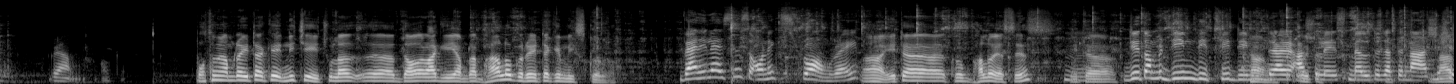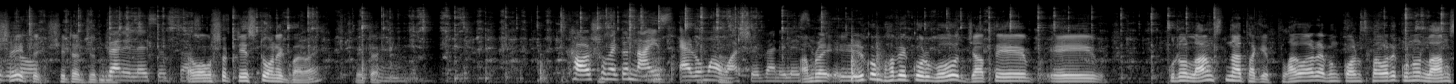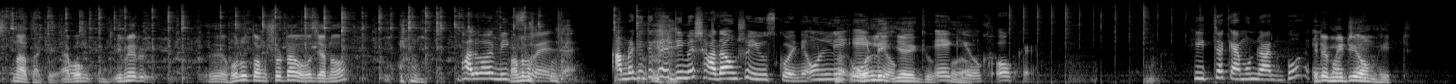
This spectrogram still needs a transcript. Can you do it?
gram okay প্রথমে আমরা এটাকে নিচে চুলা দেওয়ার আগে আমরা ভালো করে এটাকে মিক্স করব। ভ্যানিলা এসেন্স অনেক স্ট্রং রাইট হ্যাঁ এটা খুব ভালো এসেন্স এটা যেহেতু আমরা ডিম দিচ্ছি ডিমটার হ্যাঁ, আসলে স্মেলটা যাতে না আসে সেটার জন্য। ভ্যানিলা এসেন্সটা আর অবশ্য টেস্টও অনেক বাড়ায় এটা। খাওয়ার সময় একটা নাইস অ্যারোমাও আসে ভ্যানিলা আমরা এসেন্স এরকম ভাবে করব যাতে এই কোনো লামস না থাকে ফ্লাওয়ার এবং কর্নফ্লাওয়ারে কোনো লামস না থাকে এবং ডিমের হলুদ অংশটাও যেন ভালোভাবে মিক্স হয়ে যায়। আমরা কিন্তু এখানে ডিমের সাদা অংশ ইউজ করিনি only only egg yolk okay হিটটা কেমন রাখব? এটা মিডিয়াম হিট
